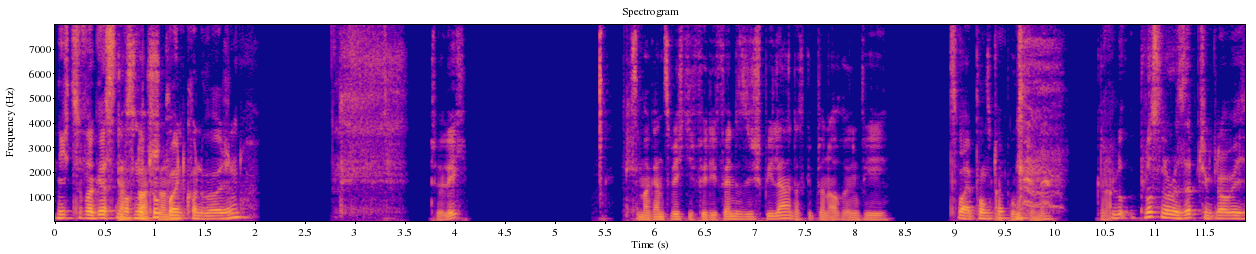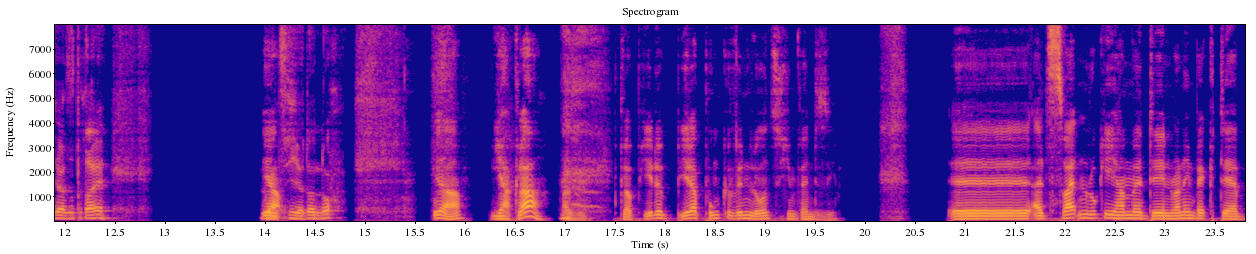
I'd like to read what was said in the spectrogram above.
Nicht zu vergessen Das noch eine Two-Point-Conversion. Natürlich. Das ist immer ganz wichtig für die Fantasy-Spieler. Das gibt dann auch irgendwie Zwei zwei Punkte. Punkte. Ne? Genau. Plu- Plus eine Reception, glaube ich, also drei. Ja. Lohnt sich ja dann noch. Ja, ja klar. Also ich glaube, jede, jeder Punktgewinn lohnt sich im Fantasy. Äh, als zweiten Rookie haben wir den Running Back der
